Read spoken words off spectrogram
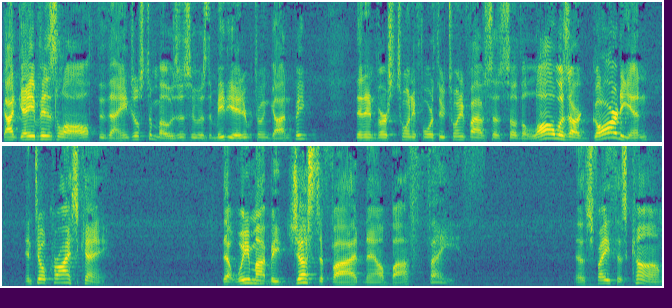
God gave his law through the angels to Moses, who was the mediator between God and people. Then in verse 24 through 25 says, So the law was our guardian until Christ came, that we might be justified now by faith. As faith has come,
